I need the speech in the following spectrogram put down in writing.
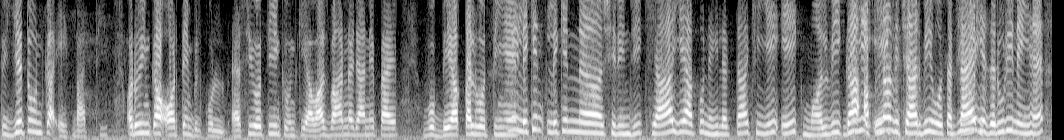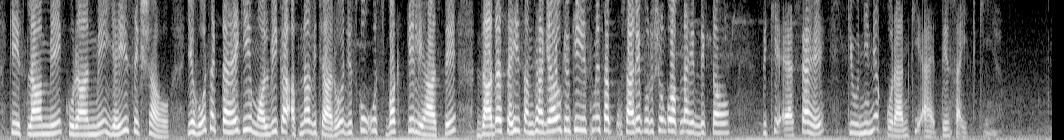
तो ये तो उनका एक बात थी। और इनका औरतें बिल्कुल ऐसी होती हैं कि उनकी आवाज़ बाहर न जाने पाए। वो बेअकल होती हैं। नहीं लेकिन लेकिन शिरीन जी क्या ये आपको नहीं लगता कि ये एक मौलवी का अपना एक- विचार भी हो सकता है? ये ज़रूरी नहीं है कि इस्लाम में कुरान में यही शिक्षा हो। ये हो सकता है कि ये मौलवी का अपना विचार हो जिसको उस वक्त के लिहाज से ज़्यादा सही समझा गया हो क्योंकि इसमें सब सारे पुरुषों को अपना हित दिखता हो। देखिए ऐसा है कि उन्हीं ने कुरान की आयतें साइट की हैं।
